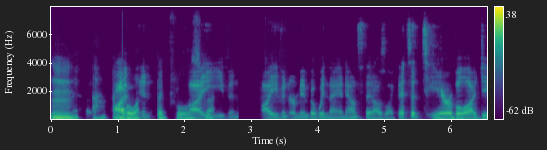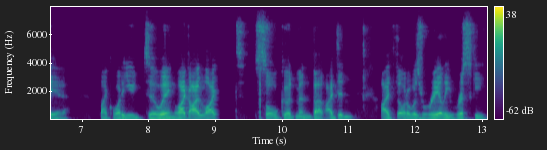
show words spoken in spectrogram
Mm. Uh, I- Another one, and big flaws. I but- even I even remember when they announced that I was like, "That's a terrible idea." Like, what are you doing? Like, I liked Saul Goodman, but I didn't. I thought it was really risky,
